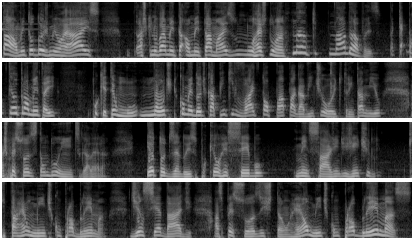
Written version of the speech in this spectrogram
tá, aumentou dois mil reais, acho que não vai aumentar, aumentar mais no resto do ano. Não, que nada, rapaz. Daqui a pouco tem outro aumento aí. Porque tem um, monte de comedor de capim que vai topar pagar 28, 30 mil. As pessoas estão doentes, galera. Eu tô dizendo isso porque eu recebo mensagem de gente que está realmente com problema de ansiedade. As pessoas estão realmente com problemas.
